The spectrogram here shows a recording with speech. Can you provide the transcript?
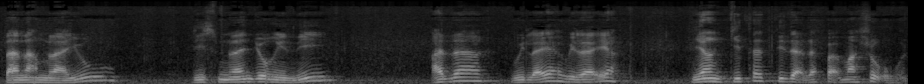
tanah Melayu di semenanjung ini ada wilayah-wilayah yang kita tidak dapat masuk pun.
